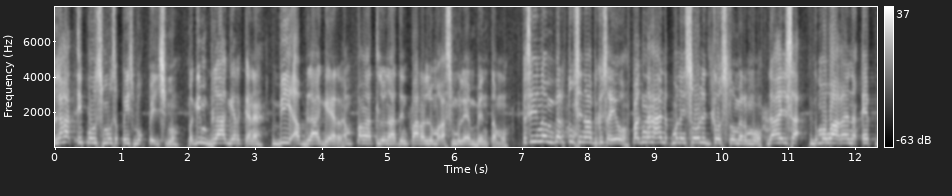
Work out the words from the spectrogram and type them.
Lahat i-post mo sa Facebook page mo. Maging vlogger ka na. Be a vlogger. Ang pangatlo natin para lumakas muli ang benta mo. Kasi yung number tong sinabi ko sa'yo, pag nahanap mo na yung solid customer mo, dahil sa gumawa ka ng FB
